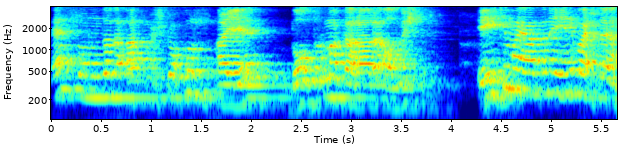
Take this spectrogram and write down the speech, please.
en sonunda da 69 ayı doldurma kararı almıştır. Eğitim hayatına yeni başlayan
